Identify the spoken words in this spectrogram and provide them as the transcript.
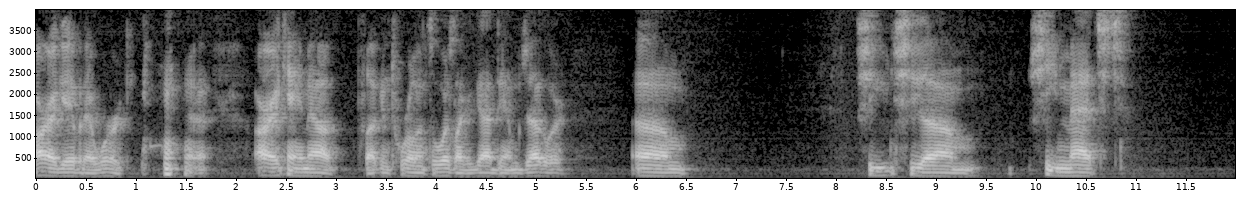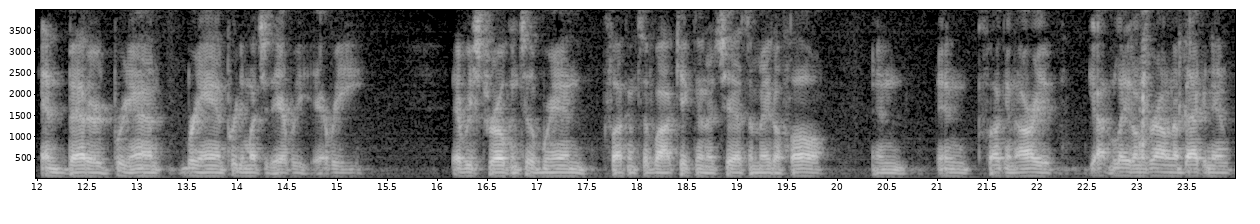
Arya gave it that work. Arya came out fucking twirling swords like a goddamn juggler. Um, she she um she matched and bettered Brienne Brienne pretty much at every every every stroke until Brienne fucking Savate kicked in her chest and made her fall. And and fucking Arya got laid on the ground on her back and then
